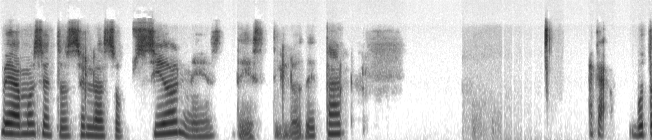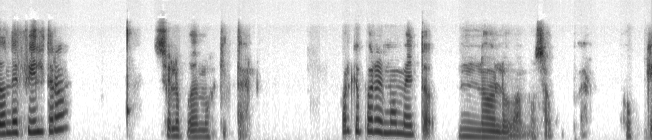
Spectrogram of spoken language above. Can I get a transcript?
Veamos entonces las opciones de estilo de tabla. Acá, botón de filtro, se lo podemos quitar. Porque por el momento no lo vamos a ocupar. ¿Ok?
